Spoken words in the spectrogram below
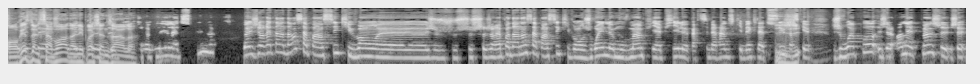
on risque de le savoir dans les prochaines heures. Là. Ben, j'aurais tendance à penser qu'ils vont, euh, j'aurais pas tendance à penser qu'ils vont joindre le mouvement puis appuyer le Parti libéral du Québec là-dessus parce que je vois pas, je, honnêtement, je, je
